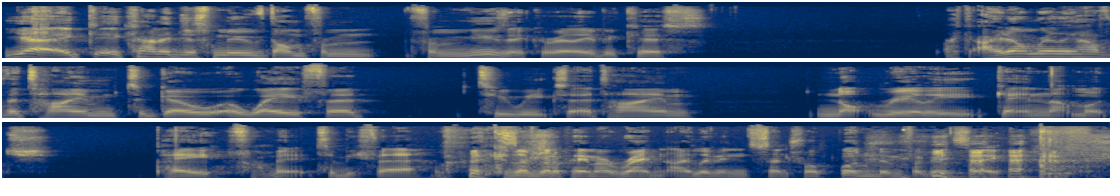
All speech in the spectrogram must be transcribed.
yeah, it, it kind of just moved on from from music really because like I don't really have the time to go away for two weeks at a time, not really getting that much pay from it. To be fair, because I've got to pay my rent. I live in central London for God's sake.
